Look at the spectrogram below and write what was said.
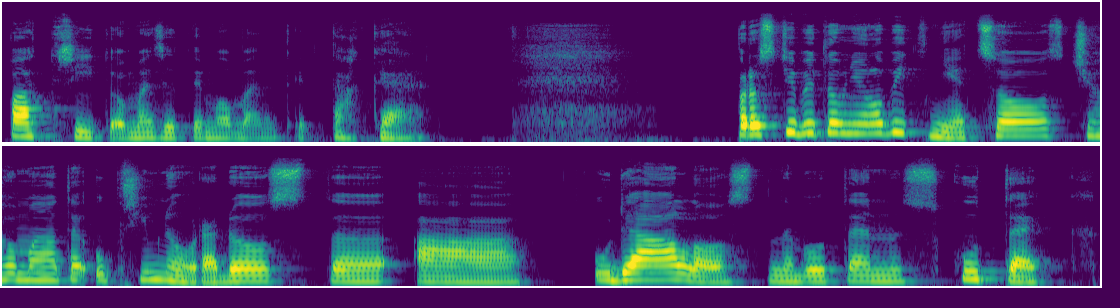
patří to mezi ty momenty také. Prostě by to mělo být něco, z čeho máte upřímnou radost eh, a událost nebo ten skutek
